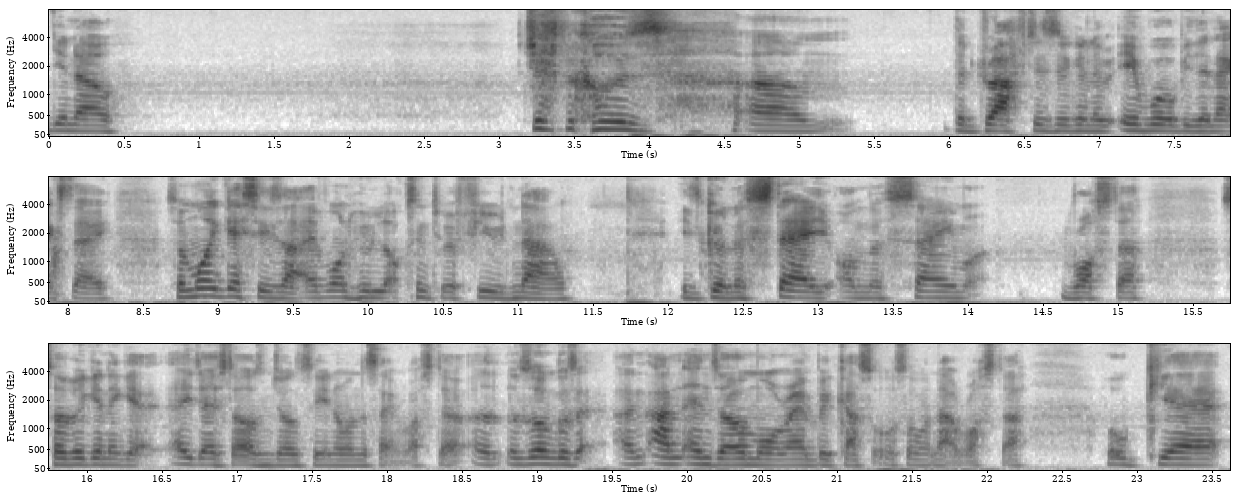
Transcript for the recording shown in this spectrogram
you know, just because um, the draft is gonna it will be the next day. So my guess is that everyone who locks into a feud now is gonna stay on the same roster. So we're gonna get AJ Styles and John Cena on the same roster, as long as and, and Enzo Amore and Big Cass also on that roster. We'll get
